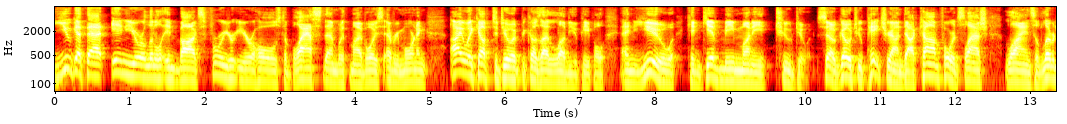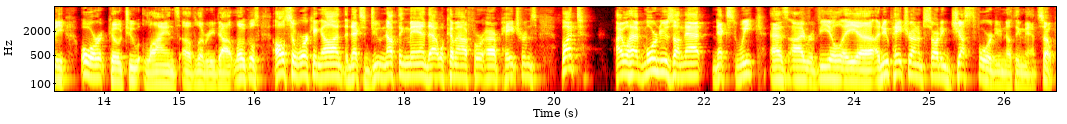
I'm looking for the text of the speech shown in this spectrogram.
you get that in your little inbox for your ear holes to blast them with my voice every morning. I wake up to do it because I love you people and you can give me money to do it. So go to patreon.com forward slash Lions of Liberty or go to lionsofliberty.locals. Also working on the next Do Nothing Man that will come out for our patrons. But I will have more news on that next week as I reveal a, uh, a new Patreon I'm starting just for Do Nothing Man. So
